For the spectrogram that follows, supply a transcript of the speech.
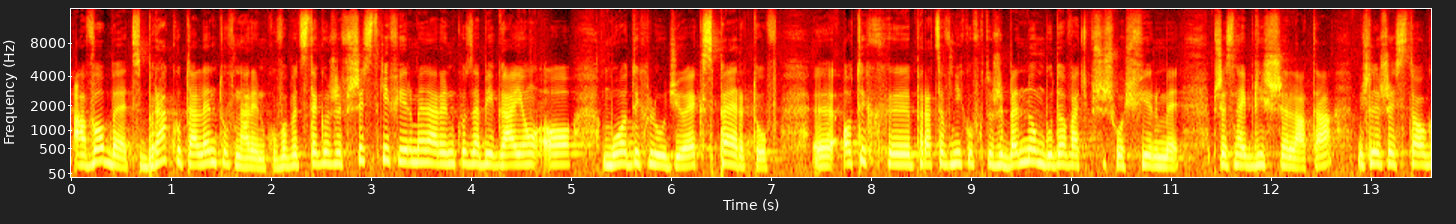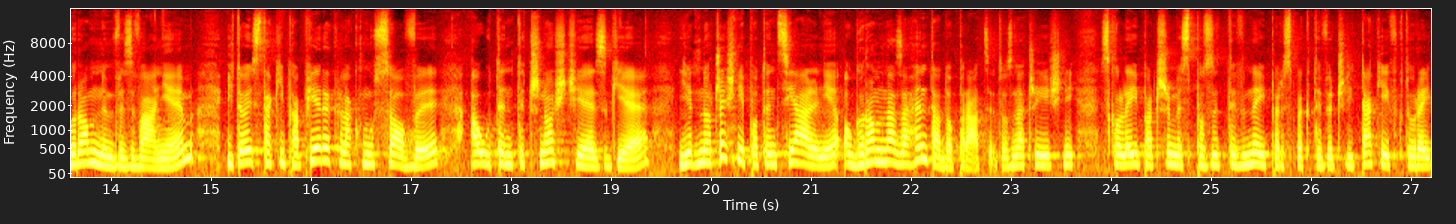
A wobec braku talentów na rynku, wobec tego, że wszystkie firmy na rynku zabiegają o młodych ludzi, o ekspertów, e, o tych e, pracowników, którzy będą budować przyszłość firmy przez najbliższe lata, myślę, że jest to ogromnym wyzwaniem i to jest taki papierek lakmusowy autentyczności ESG, jednocześnie potencjalnie ogromna zachęta do pracy. To znaczy, jeśli z kolei patrzymy z pozytywnej perspektywy, czyli takiej, w której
